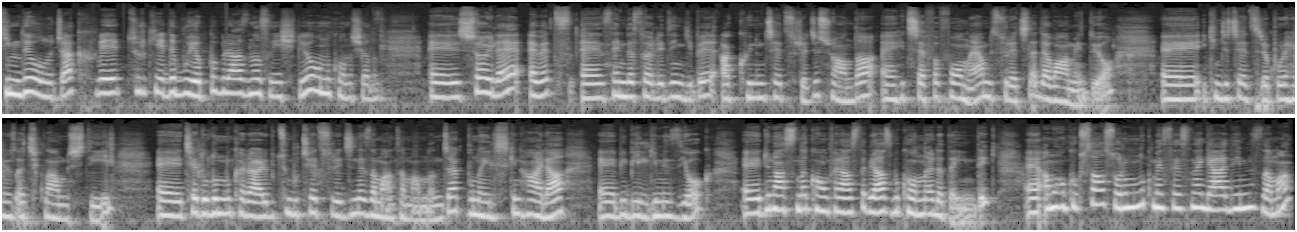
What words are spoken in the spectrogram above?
kimde olacak ve Türkiye'de bu yapı biraz nasıl işliyor onu konuşalım. Ee, şöyle evet e, senin de söylediğin gibi Akkuyu'nun chat süreci şu anda e, hiç şeffaf olmayan bir süreçle devam ediyor. E, ikinci chat raporu henüz açıklanmış değil. E, ÇED olumlu kararı bütün bu ÇED süreci ne zaman tamamlanacak? Buna ilişkin hala e, bir bilgimiz yok. E, dün aslında konferansta biraz bu konulara da değindik. E, ama hukuksal sorumluluk meselesine geldiğimiz zaman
